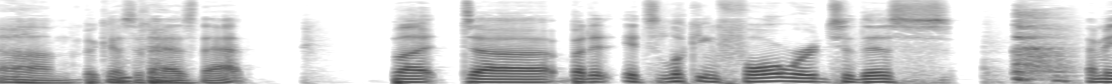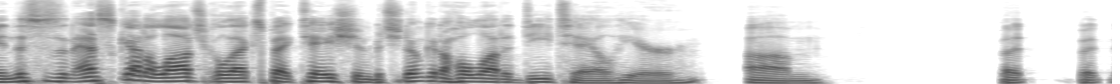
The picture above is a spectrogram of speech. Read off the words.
oh, um, because okay. it has that. But uh, but it, it's looking forward to this. I mean, this is an eschatological expectation, but you don't get a whole lot of detail here. Um, but but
